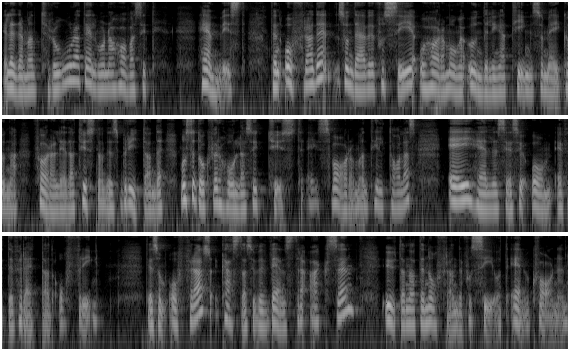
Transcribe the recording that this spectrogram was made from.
eller där man tror att älvorna hava sitt hemvist. Den offrade som därvid får se och höra många underliga ting som ej kunna föranleda tystnadens brytande måste dock förhålla sig tyst, ej svara om man tilltalas, ej heller se sig om efter förrättad offring. Det som offras kastas över vänstra axeln utan att den offrande får se åt älvkvarnen.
